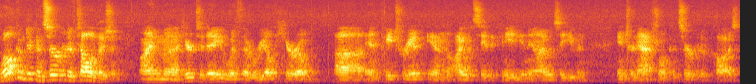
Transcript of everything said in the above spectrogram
Welcome to Conservative Television. I'm uh, here today with a real hero uh, and patriot in, I would say, the Canadian and I would say even international conservative cause.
